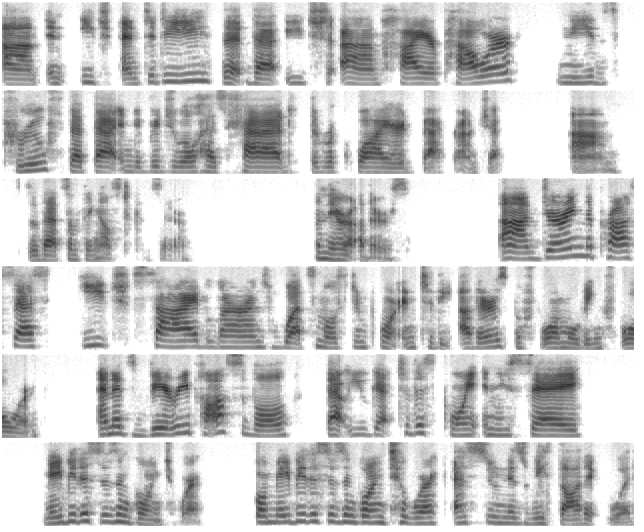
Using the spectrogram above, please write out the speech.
um, in each entity that that each um, higher power needs proof that that individual has had the required background check. Um, so that's something else to consider. And there are others. Um, during the process, each side learns what's most important to the others before moving forward. And it's very possible that you get to this point and you say, maybe this isn't going to work, or maybe this isn't going to work as soon as we thought it would.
